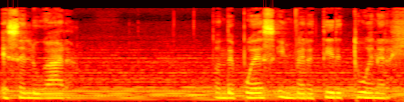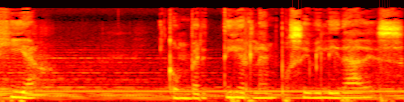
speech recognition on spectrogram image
Es el lugar donde puedes invertir tu energía y convertirla en posibilidades.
